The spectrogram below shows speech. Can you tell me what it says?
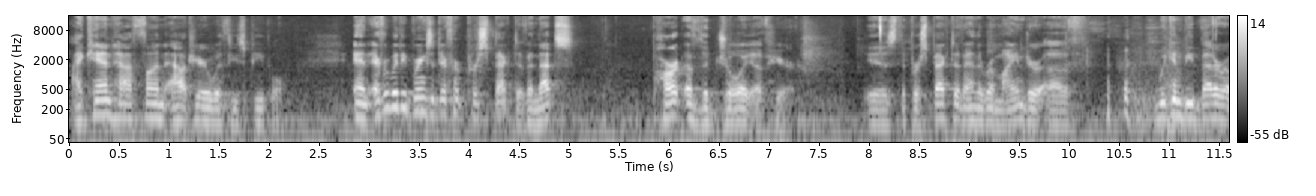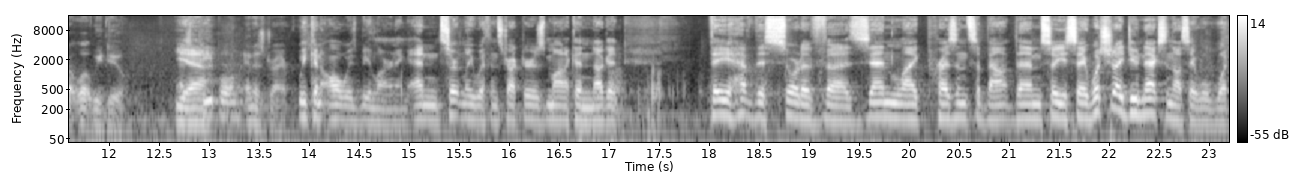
I can have fun out here with these people. And everybody brings a different perspective, and that's part of the joy of here is the perspective and the reminder of we can be better at what we do as Yeah. people and as drivers. We can always be learning, and certainly with instructors, Monica and Nugget, they have this sort of uh, Zen-like presence about them. So you say, "What should I do next?" And they'll say, "Well, what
